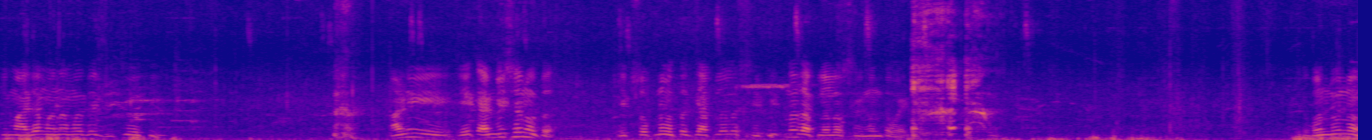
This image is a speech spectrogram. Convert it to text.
की माझ्या मनामध्ये भीती होती. आणि एक ॲम्बिशन होतं. एक स्वप्न होतं की आपल्याला शेतीतनंच आपल्याला श्रीमंत व्हायचं. बंधूंनो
